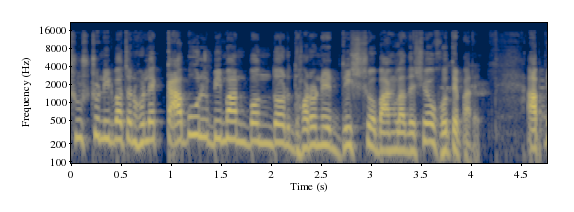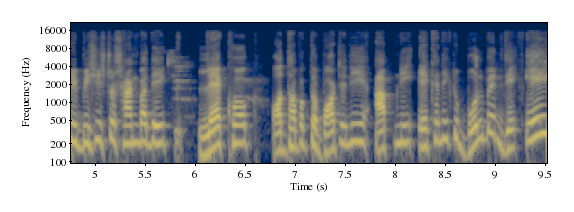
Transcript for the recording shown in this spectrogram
সুষ্ঠু নির্বাচন হলে কাবুল বিমানবন্দর ধরনের দৃশ্য বাংলাদেশেও হতে পারে। আপনি বিশিষ্ট সাংবাদিক লেখক অধ্যাপক তো বটেনি। আপনি এখানে একটু বলবেন যে এই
